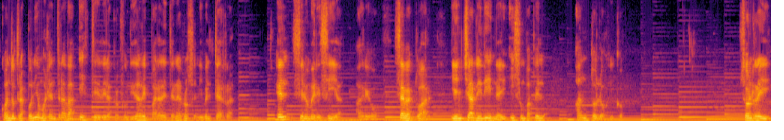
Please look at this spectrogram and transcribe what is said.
cuando trasponíamos la entrada este de las profundidades para detenernos en nivel terra. Él se lo merecía, agregó. Sabe actuar y en Charlie Disney hizo un papel antológico. Sonreí.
